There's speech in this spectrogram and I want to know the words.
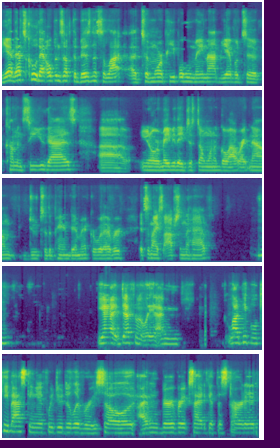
but yeah, that's cool. That opens up the business a lot uh, to more people who may not be able to come and see you guys. Uh, you know, or maybe they just don't want to go out right now due to the pandemic or whatever. It's a nice option to have. Yeah, definitely. I'm a lot of people keep asking if we do delivery. So I'm very, very excited to get this started,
